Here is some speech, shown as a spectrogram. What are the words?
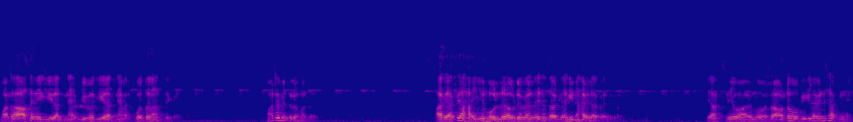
මට ආසනේ කියලාත් නැහැ, බිම කියලාත් නැහැ, කොතනත් එකයි. මට මෙතනමයි. අර යක්ෂය හයියෙන් හොල්ලලා උඩ පැනලා එන තව ටිකක් hina වෙලා බැලුවා. යක්ෂය වගේ මට ඕක කියලා වෙනසක් නැහැ.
